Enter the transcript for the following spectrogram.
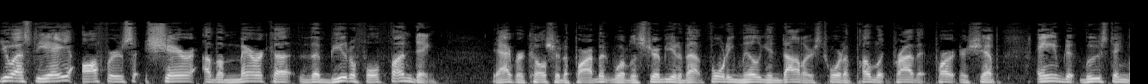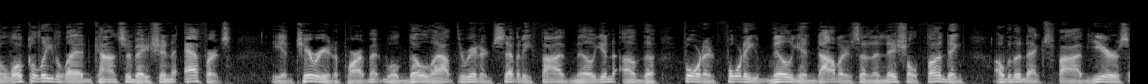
USDA offers Share of America the Beautiful funding. The Agriculture Department will distribute about $40 million toward a public-private partnership aimed at boosting locally led conservation efforts. The Interior Department will dole out 375 million of the 440 million dollars in initial funding over the next five years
